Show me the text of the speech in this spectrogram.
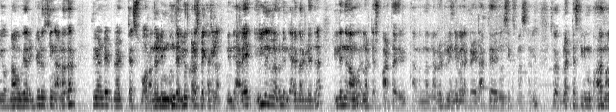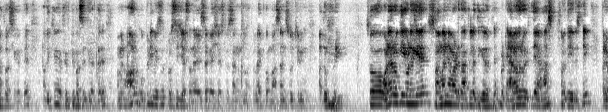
ಈಗ ನಾವು we are introducing another three hundred blood test more ಅಂದ್ರೆ ನಿಮ್ ಮುಂದೆ ಎಲ್ಲೂ ಕಳಿಸಬೇಕಾಗಿಲ್ಲ. ನಿಮ್ದು ಯಾರೇ ಇಲ್ಲಿಲ್ಲ ಅಂದ್ರೆ ನಿಮ್ಗೆ ಯಾರೇ ಬರಗಡೆ ಇದ್ರೆ ಇಲ್ಲಿಂದ ನಾವು ಎಲ್ಲ ಟೆಸ್ಟ್ ಮಾಡ್ತಾ ಇದೀವಿ. ನಮ್ಮ ಲ್ಯಾಬೊರೇಟರಿ ಮೇಲೆ ಕ್ರಿಯೇಟ್ ಆಗ್ತಾ ಇದೆ ಒಂದು ಸಿಕ್ಸ್ ಮಂತ್ಸ್ನಲ್ಲಿ. ಸೊ ಬ್ಲಡ್ ಟೆಸ್ಟ್ ನಿಮ್ಗೆ ಬಹಳ ಮಹತ್ವ ಸಿಗುತ್ತೆ. ಅದಕ್ಕೆ ಫಿಫ್ಟಿ ಪರ್ಸೆಂಟ್ ಹೇಳ್ತಾರೆ. ಆಮೇಲೆ ಆಲ್ ಒಪಿಡಿ ಬೇಸಿಸ್ ಪ್ರೊಸೀಜರ್ಸ್ ಅಂದ್ರೆ as to sun like mason suturing ಅದು ಫ್ರೀ ಸೊ ಒಳ ರೋಗಿಗಳಿಗೆ ಸಾಮಾನ್ಯವಾದ ದಾಖಲಾತಿ ಇರುತ್ತೆ ಬಟ್ ಯಾರಾದರೂ ಇದೆ ಆಸ್ಕ್ ಫಾರ್ ದಿ ದಿಸ್ ಬರೀ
